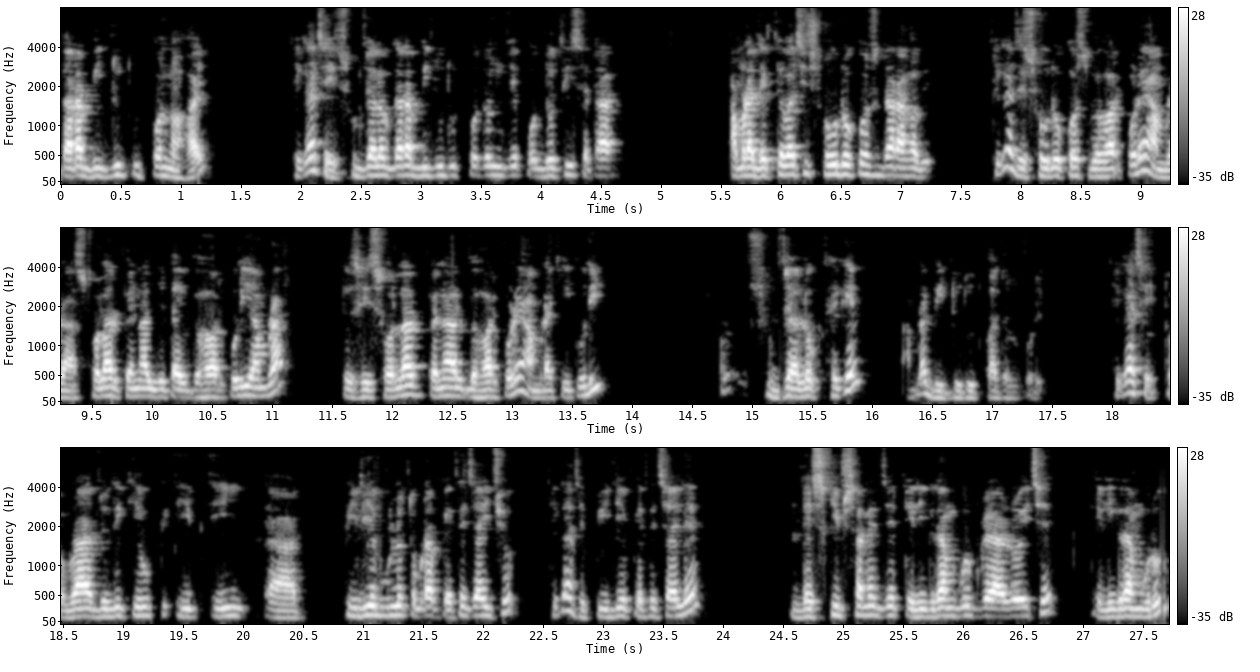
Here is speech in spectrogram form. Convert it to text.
দ্বারা বিদ্যুৎ উৎপন্ন হয়, ঠিক আছে? সূর্যালোক দ্বারা বিদ্যুৎ উৎপাদন যে পদ্ধতি, সেটা আমরা দেখতে পাচ্ছি সৌরকোষ দ্বারা হবে। ঠিক আছে? সৌরকোষ ব্যবহার করে আমরা সোলার প্যানেল যেটা ব্যবহার করি আমরা, তো সেই সোলার প্যানেল ব্যবহার করে আমরা কি করি? সূর্যালোক থেকে আমরা বিদ্যুৎ উৎপাদন করি। ঠিক আছে? তোমরা যদি কেউ এই পিডিএফগুলো তোমরা পেতে চাইছো, ঠিক আছে? পিডিএফ পেতে চাইলে ডেসক্রিপশনে যে টেলিগ্রাম গ্রুপ রয়েছে টেলিগ্রাম গ্রুপ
